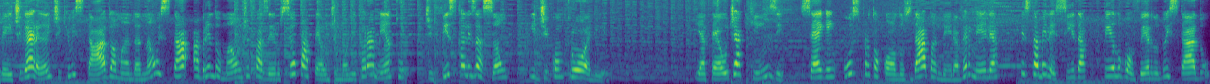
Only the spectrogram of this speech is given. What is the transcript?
Leite garante que o Estado, Amanda, não está abrindo mão de fazer o seu papel de monitoramento, de fiscalização e de controle. E até o dia 15, seguem os protocolos da bandeira vermelha estabelecida pelo governo do estado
